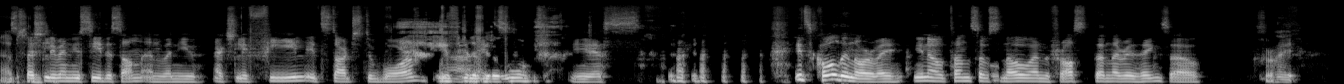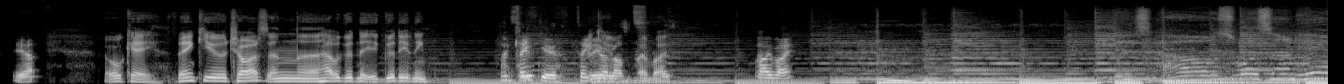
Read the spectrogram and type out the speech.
Absolutely. Especially when you see the sun and when you actually feel it starts to warm. You feel Uh, a bit of it's- warmth. Yes. it's cold in Norway. You know, tons of snow and frost and everything. So, Right. yeah. Okay, thank you, Charles, and uh, have a good good evening. Thank, you. Thank you. Thank you a lot. Bye bye. Bye bye. This house wasn't here before.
